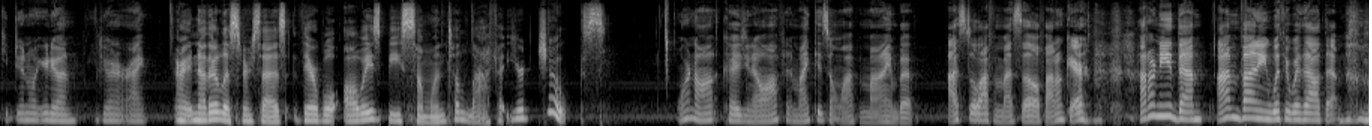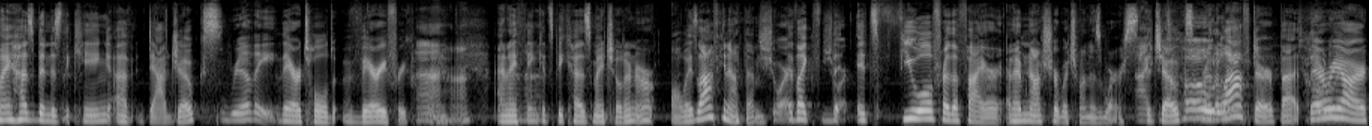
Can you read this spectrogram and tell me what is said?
keep doing what you're doing. You're doing it right. All right, another listener says there will always be someone to laugh at your jokes. Or not, because you know, often my kids don't laugh at mine, but I still laugh at myself. I don't care. I don't need them. I'm funny with or without them. My husband is the king of dad jokes. really? They are told very frequently. Uh-huh. And I think it's because my children are always laughing at them. Sure, Like th- it's fuel for the fire. And I'm not sure which one is worse I the jokes or the laughter, but there we are.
